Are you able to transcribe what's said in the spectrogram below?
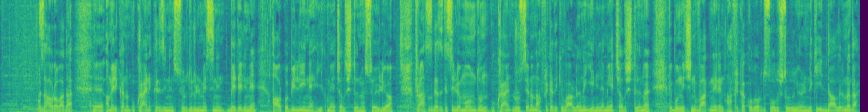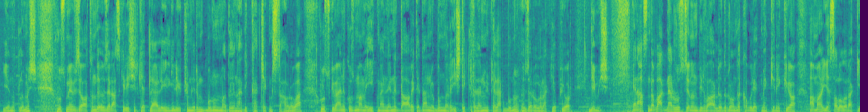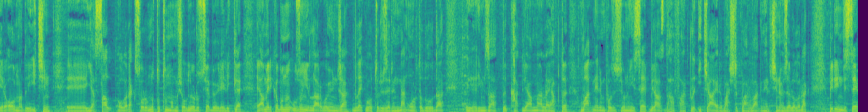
Zaharova da e, Amerika'nın Ukrayna krizinin sürdürülmesinin bedelini Avrupa Birliği'ne yıkmaya çalıştığını söylüyor. Fransız gazetesi Le Monde'un Ukrayna Rusya'nın Afrika'daki varlığını yenilemeye çalıştığını ve bunun için Wagner'in Afrika kolordusu oluşturduğu yönündeki iddialarını da yanıtlamış. Rus mevzuatında özel askeri şirketlerle ilgili hükümlerin bulunmadığına dikkat çekmiş Zaharova. Rus güvenlik uzman ve eğitmenlerini davet eden ve bunlara iş teklif eden ülkeler bunu özel olarak yapıyor demiş. Yani aslında Wagner Wagner Rusya'nın bir varlığıdır. Onu da kabul etmek gerekiyor. Ama yasal olarak yeri olmadığı için e, yasal olarak sorumlu tutulmamış oluyor Rusya böylelikle. E, Amerika bunu uzun yıllar boyunca Blackwater üzerinden Orta Doğu'da e, imza attı. Katliamlarla yaptı. Wagner'in pozisyonu ise biraz daha farklı. İki ayrı başlık var Wagner için özel olarak. Birincisi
